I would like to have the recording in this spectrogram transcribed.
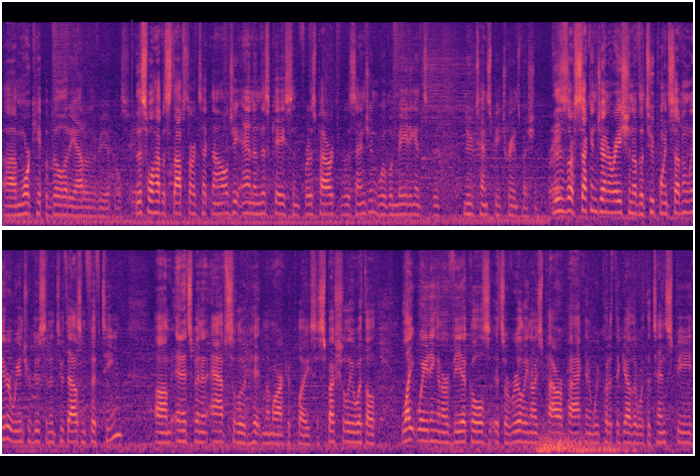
uh, more capability out of the vehicles. This will have a stop-start technology, and in this case, and for this power, for this engine, we'll be mating it to the new 10-speed transmission. Right. This is our second generation of the 2.7 liter. We introduced it in 2015, um, and it's been an absolute hit in the marketplace, especially with the lightweighting in our vehicles. It's a really nice power pack, and we put it together with the 10-speed.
